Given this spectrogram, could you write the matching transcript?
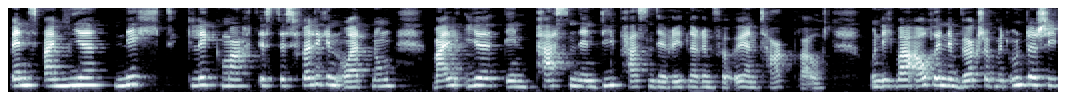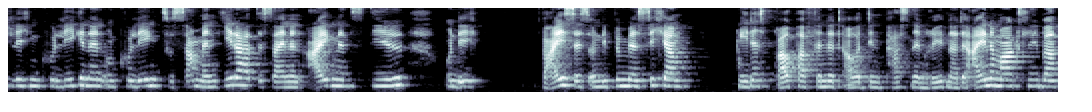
Wenn es bei mir nicht Klick macht, ist es völlig in Ordnung, weil ihr den passenden, die passende Rednerin für euren Tag braucht. Und ich war auch in dem Workshop mit unterschiedlichen Kolleginnen und Kollegen zusammen. Jeder hatte seinen eigenen Stil und ich weiß es und ich bin mir sicher, jedes Brautpaar findet auch den passenden Redner. Der eine mag es lieber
